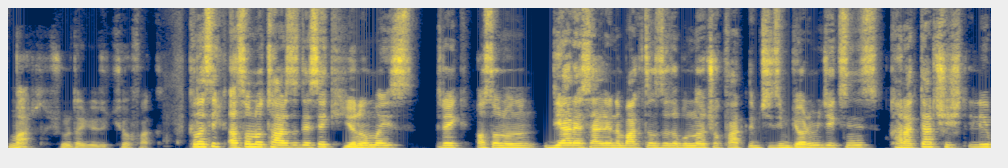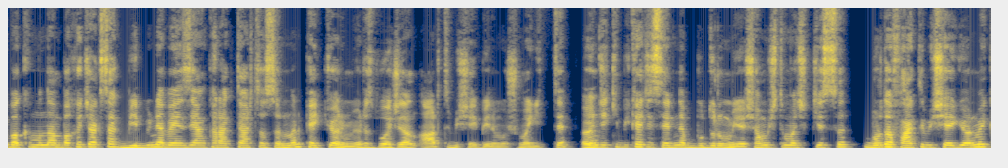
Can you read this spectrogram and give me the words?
var. Şurada gözüküyor ufak. Klasik Asano tarzı desek yanılmayız. Direkt Asano'nun diğer eserlerine baktığınızda da bundan çok farklı bir çizim görmeyeceksiniz. Karakter çeşitliliği bakımından bakacaksak birbirine benzeyen karakter tasarımlarını pek görmüyoruz. Bu açıdan artı bir şey benim hoşuma gitti. Önceki birkaç eserinde bu durumu yaşamıştım açıkçası. Burada farklı bir şey görmek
